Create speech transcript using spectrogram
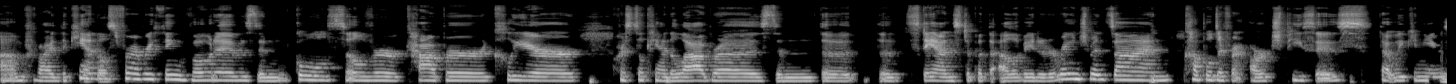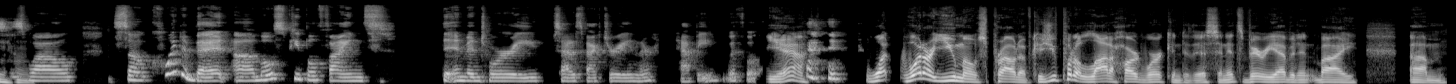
um, provide the candles for everything, votives and gold, silver, copper, clear, crystal candelabras, and the the stands to put the elevated arrangements on. A couple different arch pieces that we can use mm-hmm. as well. So quite a bit. Uh, most people find the inventory satisfactory and they're happy with what. Yeah. what What are you most proud of? Because you've put a lot of hard work into this, and it's very evident by um,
